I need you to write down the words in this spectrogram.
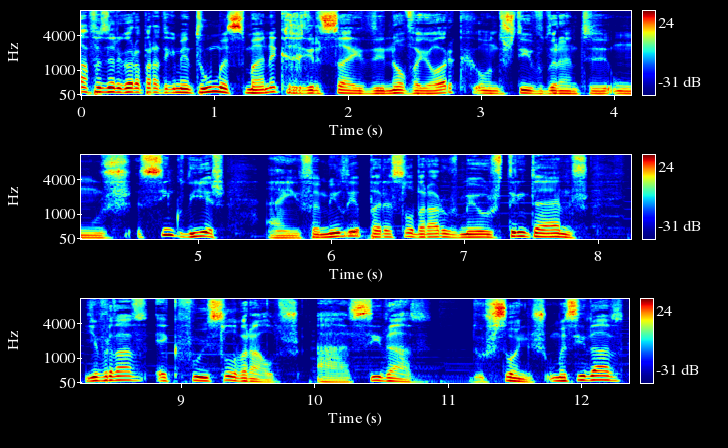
Está a fazer agora praticamente uma semana que regressei de Nova York, onde estive durante uns 5 dias em família para celebrar os meus 30 anos. E a verdade é que fui celebrá-los à cidade dos sonhos, uma cidade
